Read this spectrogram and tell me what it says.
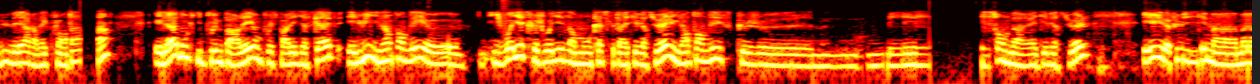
vue VR avec Florentin. Et là, donc, il pouvait me parler, on pouvait se parler via Skype. Et lui, il entendait, euh, il voyait ce que je voyais dans mon casque de réalité virtuelle. Il entendait ce que je, les sons de ma réalité virtuelle. Et il a pu visiter ma, ma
